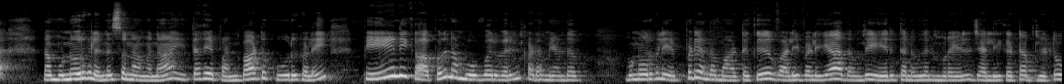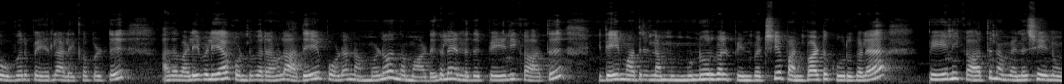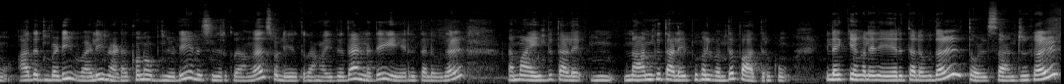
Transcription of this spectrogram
நம் முன்னோர்கள் என்ன சொன்னாங்கன்னா இத்தகைய பண்பாட்டு கூறுகளை பேணி காப்பது நம்ம ஒவ்வொருவரின் கடமை. அந்த முன்னோர்கள் எப்படி அந்த மாட்டுக்கு வழி வழியாக அதை வந்து ஏறு தழுவுதல் முறையில் ஜல்லிக்கட்டு அப்படின்னு சொல்லிட்டு ஒவ்வொரு பெயரில் அழைக்கப்பட்டு அதை வழி வழியாக கொண்டு வர்றாங்களோ அதே போல் நம்மளும் அந்த மாடுகளை என்னது பேணி காத்து இதே மாதிரி நம்ம முன்னோர்கள் பின்பற்றிய பண்பாட்டு கூறுகளை பேணி காத்து நம்ம என்ன செய்யணும்? அதன்படி வழி நடக்கணும் அப்படின்னு சொல்லி என்ன செஞ்சுருக்கிறாங்க சொல்லியிருக்கிறாங்க. இதுதான் என்னது? ஏறு தழுவுதல் நம்ம ஐந்து தலை நான்கு தலைப்புகள் வந்து பார்த்துருக்கோம். இலக்கியங்களில் ஏறு தழுவுதல் தொல் சான்றுகள்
